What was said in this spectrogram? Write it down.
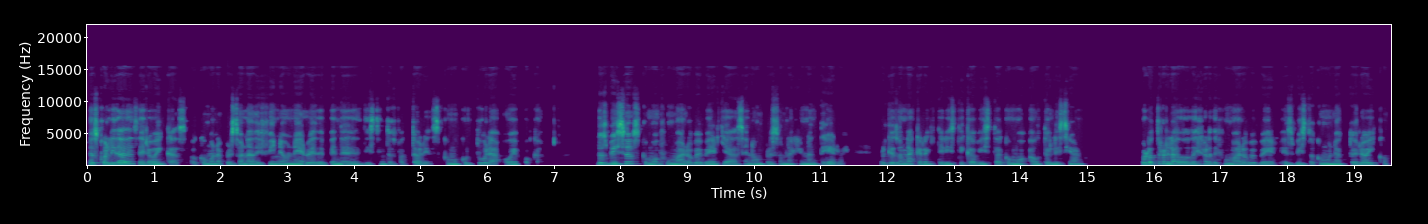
Las cualidades heroicas o cómo una persona define a un héroe depende de distintos factores, como cultura o época. Los vicios como fumar o beber ya hacen a un personaje un antihéroe, porque es una característica vista como autolesión. Por otro lado, dejar de fumar o beber es visto como un acto heroico.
